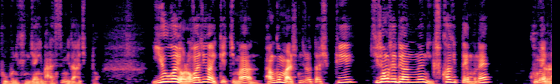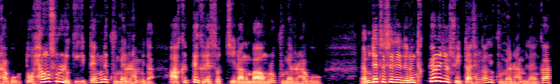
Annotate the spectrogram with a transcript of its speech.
부분이 굉장히 많습니다. 아직도. 이유가 여러 가지가 있겠지만 방금 말씀드렸다시피 기성세대와는 익숙하기 때문에 구매를 하고 또 향수를 느끼기 때문에 구매를 합니다. 아 그때 그랬었지라는 마음으로 구매를 하고 MZ 세대들은 특별해질 수 있다는 생각에 구매를 합니다. 그러니까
